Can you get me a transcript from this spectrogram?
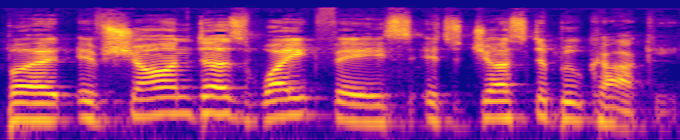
but if Shawn does whiteface, it's just a bukkake.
